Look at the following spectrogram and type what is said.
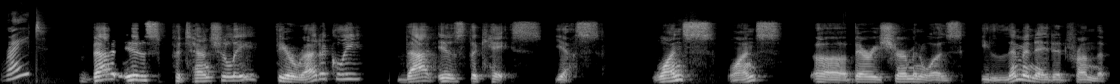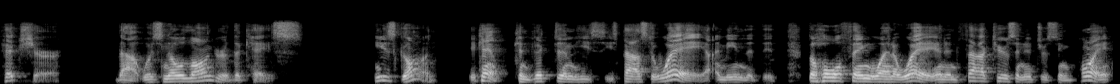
Right? That is potentially, theoretically, that is the case. Yes. Once, once uh, Barry Sherman was eliminated from the picture, that was no longer the case. He's gone. You can't convict him. He's he's passed away. I mean, the, the whole thing went away. And in fact, here's an interesting point,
